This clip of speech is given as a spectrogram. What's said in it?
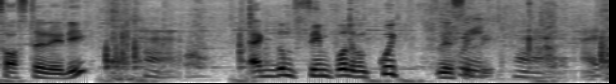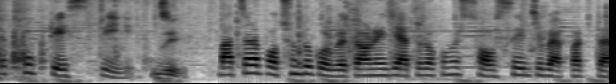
সসটা রেডি হ্যাঁ। একদম সিম্পল এবং কুইক রেসিপি হ্যাঁ। আর এটা খুব টেস্টি জি। বাচ্চারা পছন্দ করবে কারণ এই যে এত রকমের সসের যে ব্যাপারটা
